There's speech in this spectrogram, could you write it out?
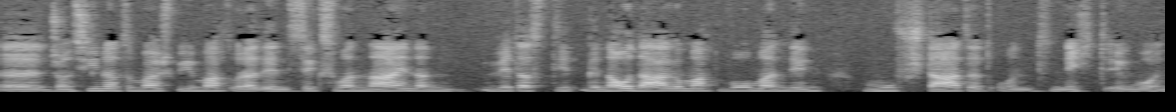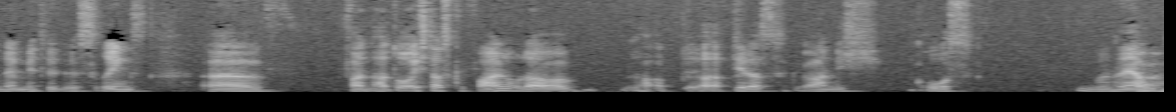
äh, John Cena zum Beispiel macht oder den 619, dann wird das genau da gemacht, wo man den Move startet und nicht irgendwo in der Mitte des Rings. Äh, Fand, hat euch das gefallen oder habt, habt ihr das gar nicht groß bemerkt?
